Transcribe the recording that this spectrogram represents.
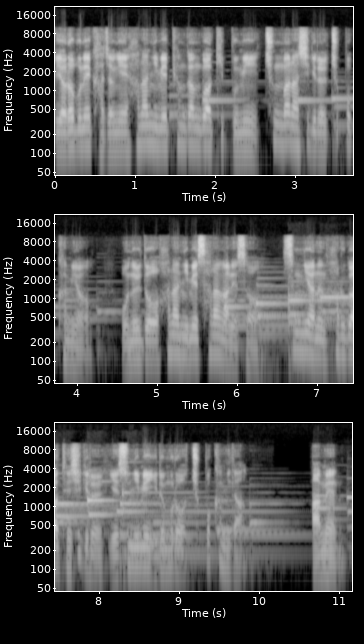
여러분의 가정에 하나님의 평강과 기쁨이 충만하시기를 축복하며 오늘도 하나님의 사랑 안에서 승리하는 하루가 되시기를 예수님의 이름으로 축복합니다. 아멘.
